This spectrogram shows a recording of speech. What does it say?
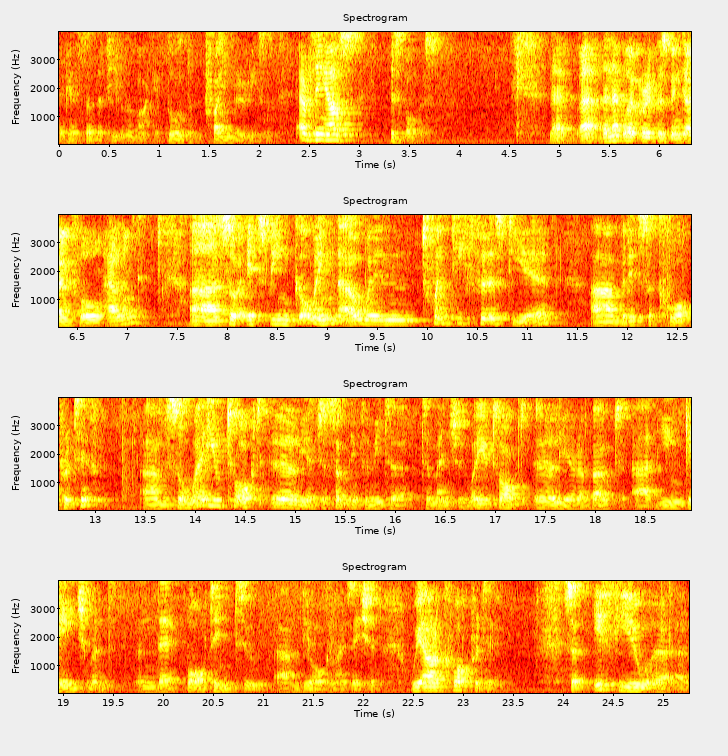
against other people in the market. Those are the primary reasons. Everything else is a bonus. Now, uh, the network group has been going for how long? Uh, so it's been going now in 21st year, uh, but it's a cooperative. Um, so where you talked earlier, just something for me to, to mention, where you talked earlier about uh, the engagement and they're bought into um, the organisation, we are a cooperative. So if you are a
